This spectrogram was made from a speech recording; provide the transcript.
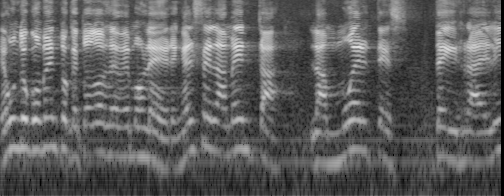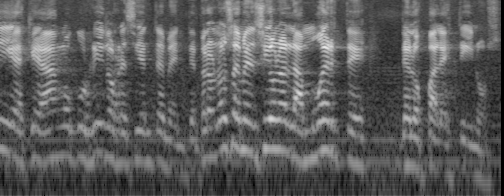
Es un documento que todos debemos leer. En él se lamenta las muertes de israelíes que han ocurrido recientemente, pero no se menciona la muerte de los palestinos.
